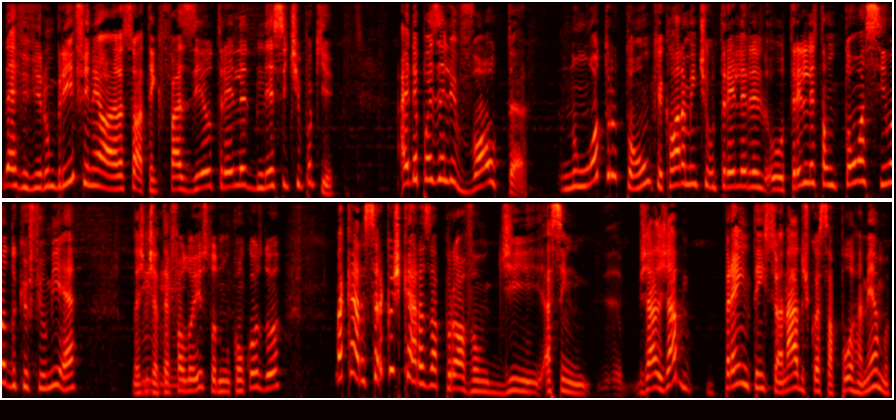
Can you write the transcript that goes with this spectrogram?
deve vir um briefing, né? Olha só, tem que fazer o trailer desse tipo aqui. Aí depois ele volta num outro tom, que claramente o trailer, o trailer tá um tom acima do que o filme é. A gente até falou isso, todo mundo concordou. Mas, cara, será que os caras aprovam de, assim, já, já pré-intencionados com essa porra mesmo?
